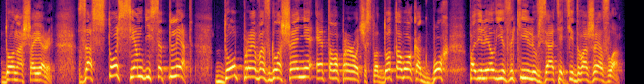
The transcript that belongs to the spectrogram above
до нашей эры, за 170 лет до провозглашения этого пророчества, до того, как Бог повелел Языкилю взять эти два жезла –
